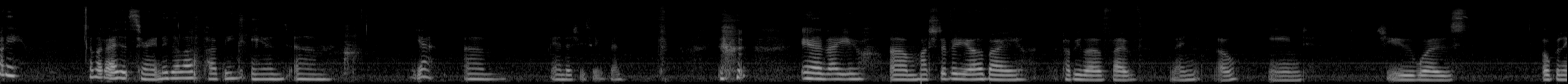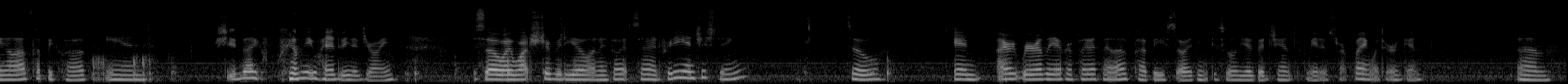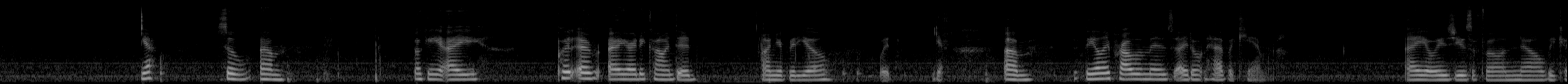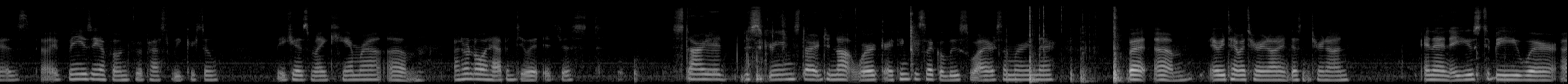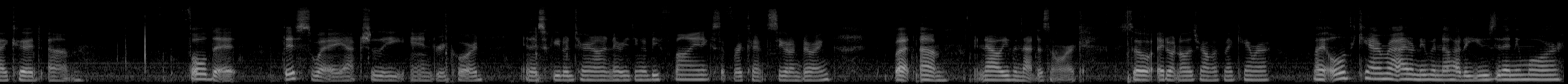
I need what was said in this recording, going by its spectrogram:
Okay. Hello guys, it's Serenity the Love Puppy, and, um, yeah, um, and as she said, Ben. and I, um, watched a video by Puppy Love 590, and she was opening a Love Puppy Club, and she, like, really wanted me to join. So I watched her video, and I thought it sounded pretty interesting. So, and I rarely ever play with my love puppy, so I think this will be a good chance for me to start playing with her again. Um, yeah. So, um, okay, I put, ev I already commented on your video, but, yeah. Um, the only problem is I don't have a camera. I always use a phone now because I've been using a phone for the past week or so because my camera, um, I don't know what happened to it, it just started, the screen started to not work. I think there's like a loose wire somewhere in there. But um, every time I turn it on, it doesn't turn on. And then it used to be where I could um, fold it this way, actually, and record. And the screen would turn on and everything would be fine, except for I couldn't see what I'm doing. But um, now even that doesn't work. So I don't know what's wrong with my camera. My old camera, I don't even know how to use it anymore.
